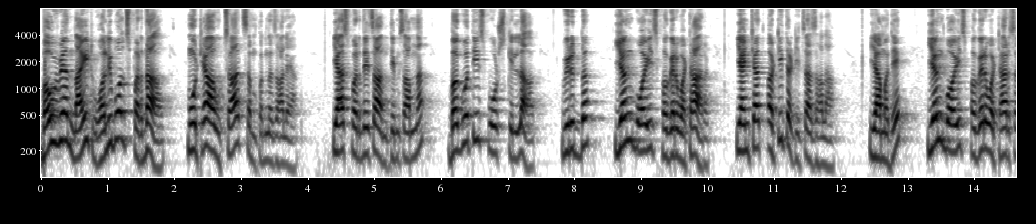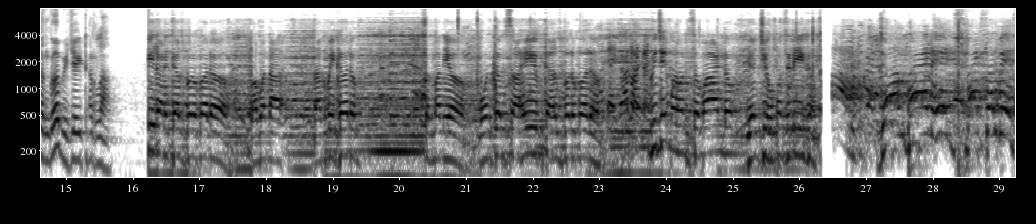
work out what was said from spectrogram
भव्य नाईट व्हॉलीबॉल स्पर्धा मोठ्या उत्साहात संपन्न झाल्या. या स्पर्धेचा अंतिम सामना भगवती स्पोर्ट्स किल्ला विरुद्ध यंग बॉईज फगर वठार यांच्यात अटीतटीचा झाला. यामध्ये यंग बॉईज फगर वठार संघ विजयी ठरला. आणि त्याचबरोबर बाबा ना नागवेकर सन्माननीय मोनकर साहेब त्याचबरोबर विजय मनोहर चव्हाण यांची उपस्थिती जाम फॅन head back service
